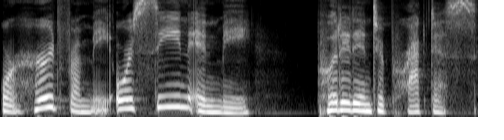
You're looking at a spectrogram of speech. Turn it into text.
or heard from me, or seen in me, put it into practice.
